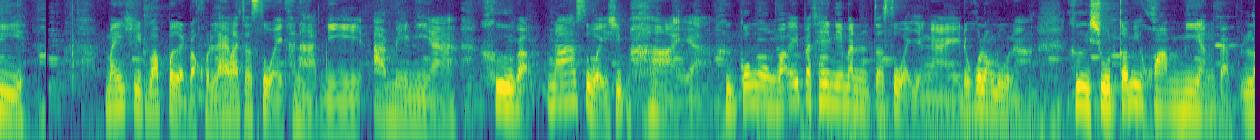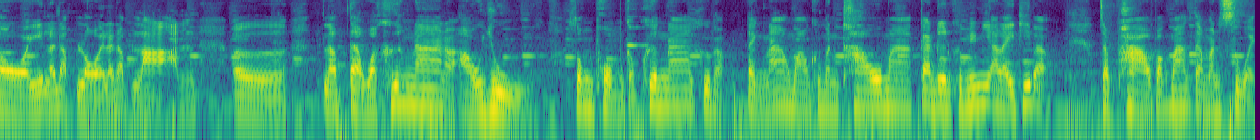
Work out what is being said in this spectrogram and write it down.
ดี ไม่คิดว่าเปิดมาคนแรกแล้วจะสวยขนาดนี้อาร์เมเนีย คือแบบหน้าสวยชิบหายอะคือก็งงว่าเอ้ยประเทศนี้มันจะสวยยังไง ทุกคนลองดูนะ คือชุดก็มีความเมียงแบบร้อย ระดับร้อยระดับล้านเออแล้วแต่ว่าเครื่องหน้านะเอาอยู่ทรงผมกับเครื่องหน้าคือแบบแต่งหน้าออกมาคือมันเข้ามากการเดินคือไม่มีอะไรที่แบบจะพราวมากๆ แต่มันสวย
